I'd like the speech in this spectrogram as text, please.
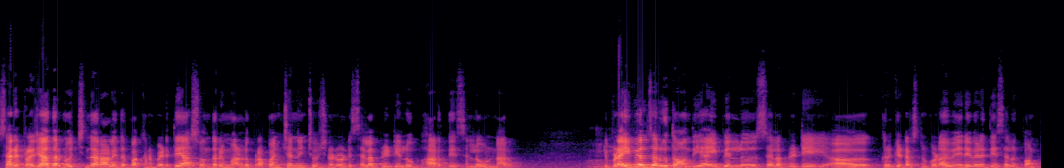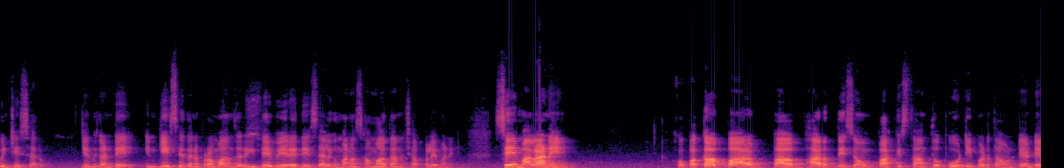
సరే ప్రజాదరణ వచ్చిందా రాలేదా పక్కన పెడితే ఆ సుందరీమణులు ప్రపంచం నుంచి వచ్చినటువంటి సెలబ్రిటీలు భారతదేశంలో ఉన్నారు. ఇప్పుడు ఐపీఎల్ జరుగుతూ ఉంది. ఐపీఎల్ సెలబ్రిటీ క్రికెటర్స్ని కూడా వేరే వేరే దేశాలకు పంపించేశారు. ఎందుకంటే ఇన్ కేసు ఏదైనా ప్రమాదం జరిగితే వేరే దేశాలకు మనం సమాధానం చెప్పలేమని. సేమ్ అలానే ఒక పక్క పా పా భారతదేశం పాకిస్తాన్తో పోటీ పడుతూ ఉంటే అంటే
